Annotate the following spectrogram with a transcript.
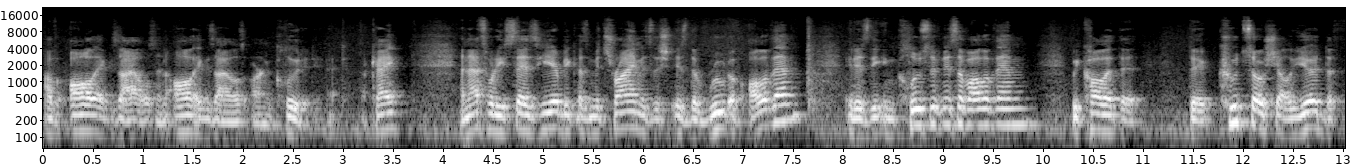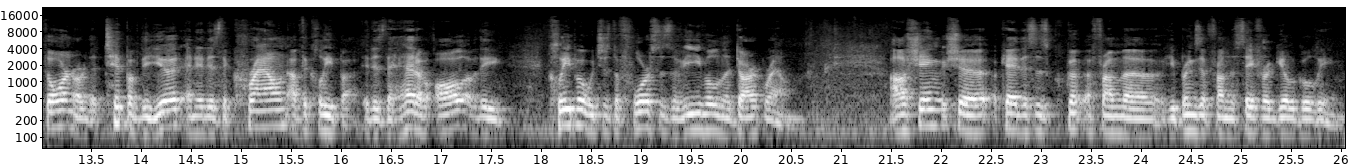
of all exiles, and all exiles are included in it. Okay? And that's what he says here, because Mitzrayim is the, is the root of all of them. It is the inclusiveness of all of them. We call it the the kutso shel yud, the thorn or the tip of the yud, and it is the crown of the klipa. It is the head of all of the klipa, which is the forces of evil in the dark realm. Al Shem okay, this is from uh, he brings it from the Sefer Gilgulim,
